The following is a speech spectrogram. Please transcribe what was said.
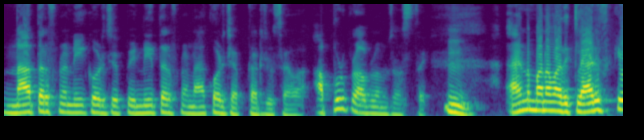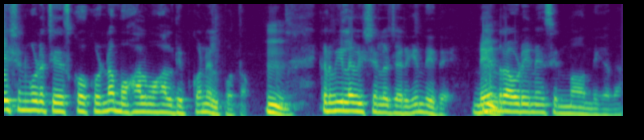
నా తరఫున నీ కూడా చెప్పి నీ తరఫున నా కూడా చెప్తారు చూసావా? అప్పుడు ప్రాబ్లమ్స్ వస్తాయి. అండ్ మనం అది క్లారిఫికేషన్ కూడా చేసుకోకుండా మొహాలు మొహాలు తిప్పుకొని వెళ్ళిపోతాం. ఇక్కడ వీళ్ళ విషయంలో జరిగింది ఇదే. నేను రౌడీ అనే సినిమా ఉంది కదా.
